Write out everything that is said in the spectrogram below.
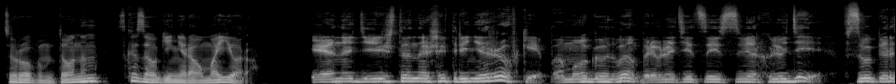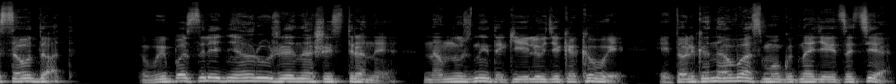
Суровым тоном сказал генерал-майор. Я надеюсь, что наши тренировки помогут вам превратиться из сверхлюдей в суперсолдат. Вы последнее оружие нашей страны. Нам нужны такие люди, как вы. И только на вас могут надеяться те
